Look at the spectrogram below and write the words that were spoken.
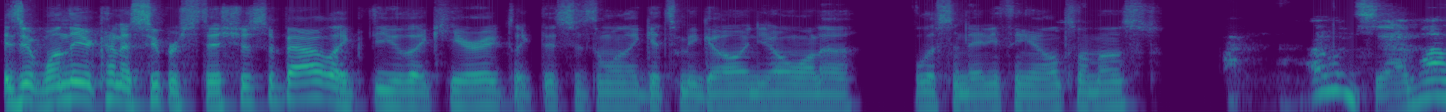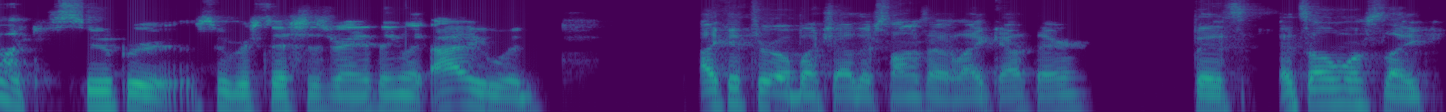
Is it one that you're kind of superstitious about? Like, do you like hear it? Like, this is the one that gets me going. You don't want to listen to anything else, almost. I wouldn't say I'm not like super superstitious or anything. Like I would, I could throw a bunch of other songs I like out there, but it's it's almost like,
